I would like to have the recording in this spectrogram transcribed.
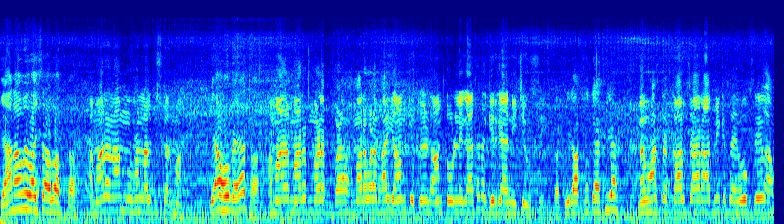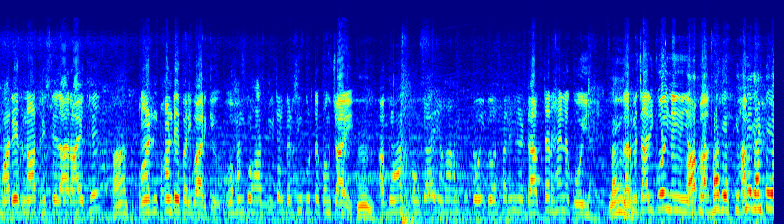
क्या नाम है भाई साहब आपका? हमारा नाम मोहन लाल विश्वकर्मा। क्या हो गया था? हमारा हमारा बड़ा हमारा बड़ा भाई आम के पेड़ आम तोड़ने गया था, था गिर गया नीचे उससे। तो फिर आपने क्या किया? मैं वहाँ तत्काल चार आदमी के सहयोग से हमारे एक नाथ रिश्तेदार आए थे हाँ। पांडे परिवार के। वो हमको हॉस्पिटल बिरसिंहपुर तक पहुँचाए। हम्म। अब वहाँ से पहुँचाए यहाँ हमको कोई व्यवस्था नहीं है डॉक्टर है न कोई है। नहीं। कर्मचारी कोई नहीं है आप लगभग कितने घंटे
